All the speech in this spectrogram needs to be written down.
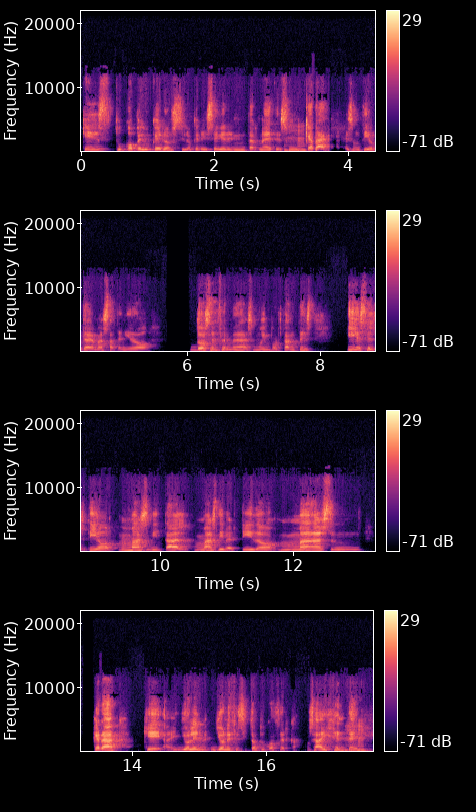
que es Tuco Peluqueros, si lo queréis seguir en internet, es un crack, es un tío que además ha tenido dos enfermedades muy importantes y es el tío más vital, más divertido, más mm, crack que yo, le, yo necesito a Tuco cerca. O sea, hay gente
